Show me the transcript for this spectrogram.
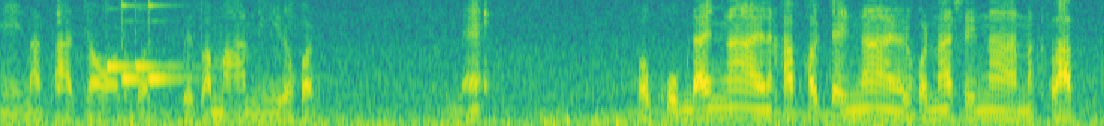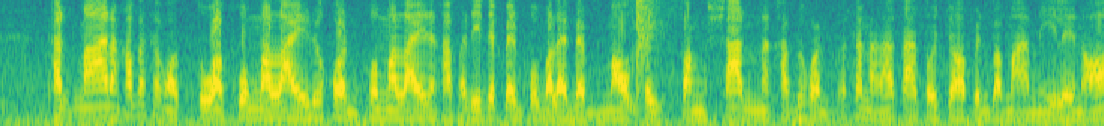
นี่หน้าตาจอทุกคน เป็นประมาณนี้ทุกคน เห็นไหมควบคุมได้ง่ายนะครับ เข้าใจง่ายทุกคน น่าใช้งานนะครับ ถัดมานะครับเป็นส่วนของตัวพวงมาลัยทุกคน พวงมาลัยนะครับ อันนี้จะเป็นพวงมาลัยแบบมัลติฟัง c t ชันนะครับทุกคน ลักษณะหน้าตาตัวจอเป็นประมาณนี้เลยเนาะ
